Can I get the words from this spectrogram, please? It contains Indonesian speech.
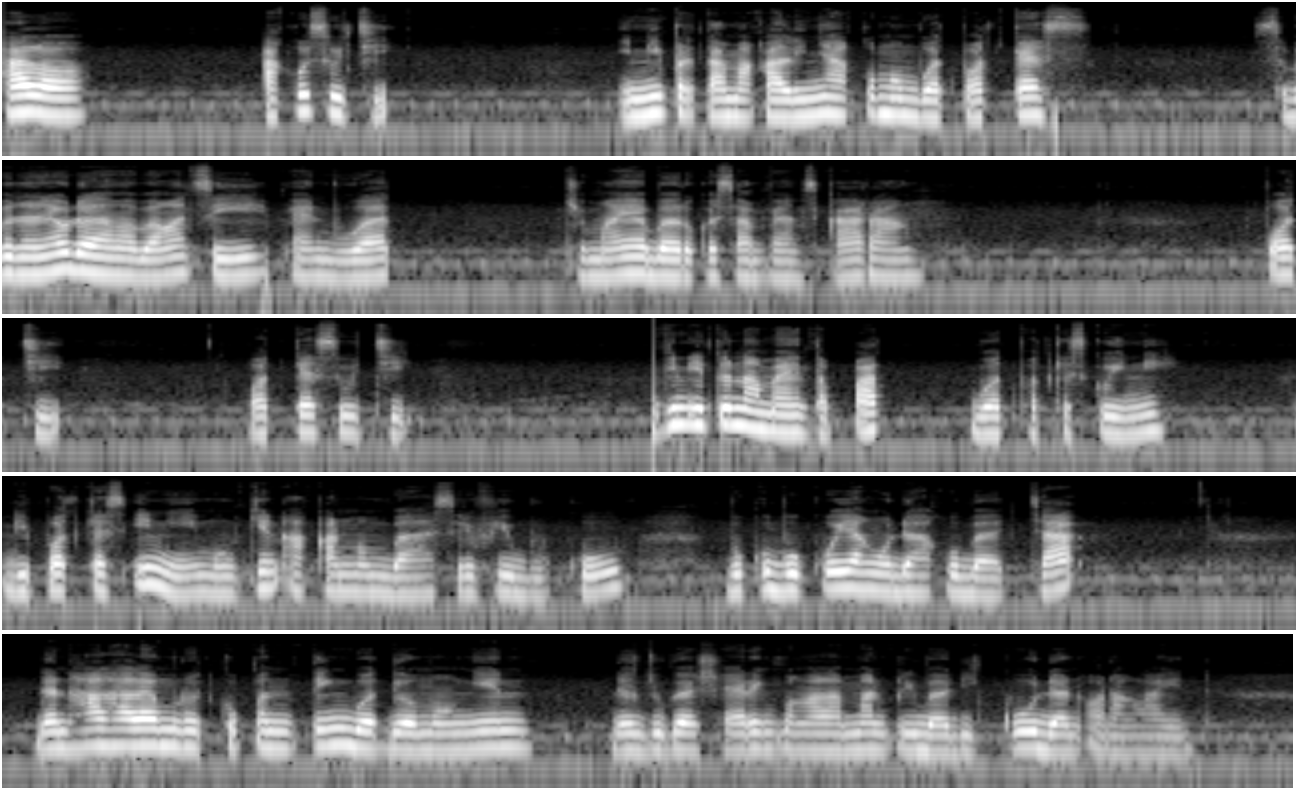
Halo, aku Suci. Ini pertama kalinya aku membuat podcast. Sebenarnya udah lama banget sih pengen buat, cuma ya baru kesampaian sekarang. Poci, podcast Suci. Mungkin itu nama yang tepat buat podcastku ini. Di podcast ini mungkin akan membahas review buku, buku-buku yang udah aku baca, dan hal-hal yang menurutku penting buat diomongin dan juga sharing pengalaman pribadiku dan orang lain.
